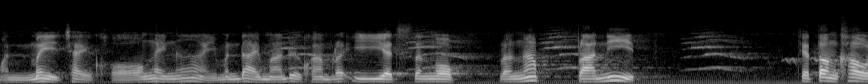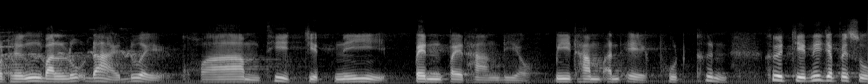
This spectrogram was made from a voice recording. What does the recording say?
มันไม่ใช่ของง่าย ๆ มันได้มาด้วยความละเอียดสงบ ระงับปราณีต จะต้องเข้าถึงบรรลุได้ด้วยความที่จิตนี้เป็นไปทางเดียว มีธรรมอันเอกผุดขึ้น คือจิตนี้จะไปสู่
